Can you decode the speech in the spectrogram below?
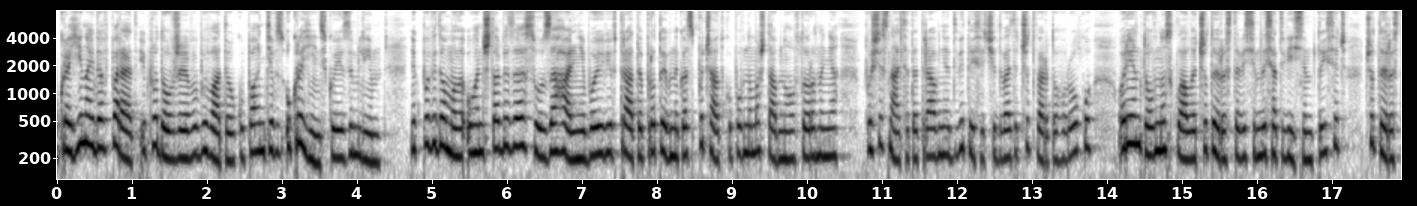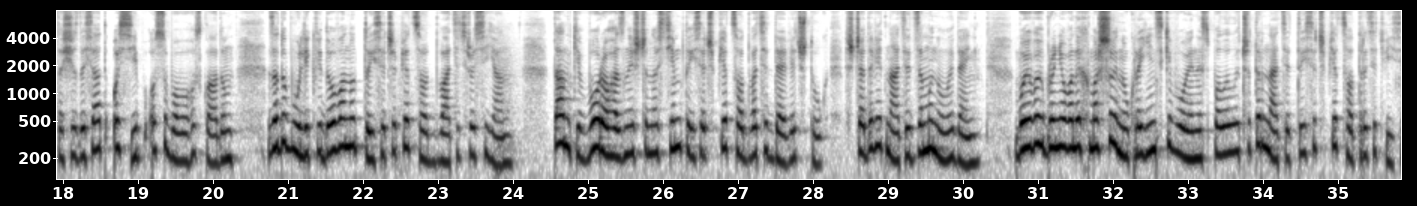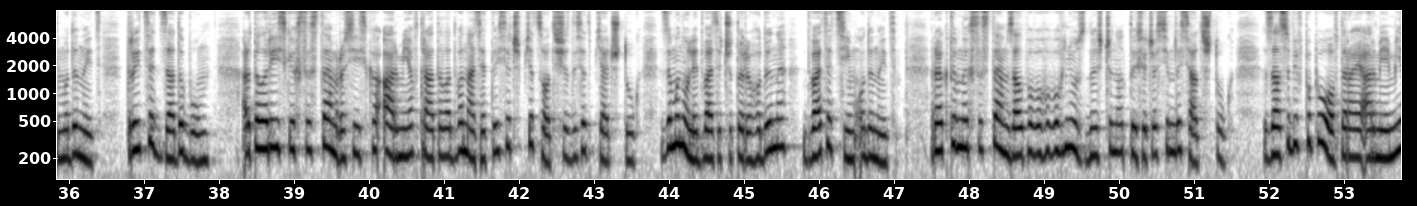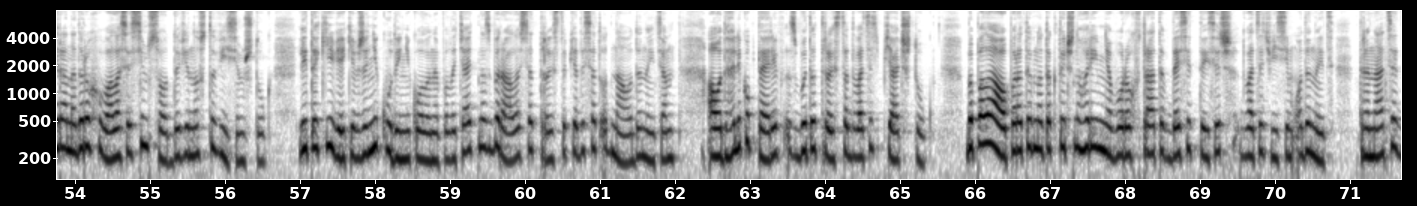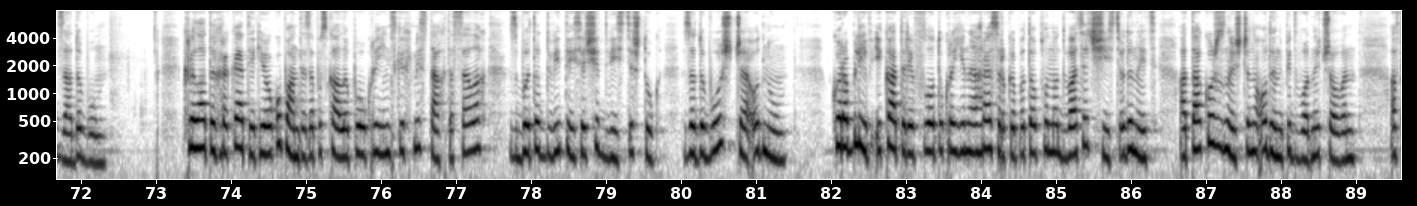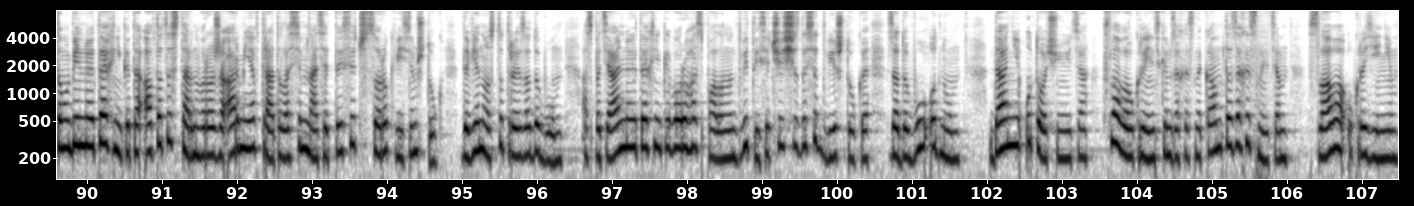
Україна йде вперед і продовжує вибивати окупантів з української землі. Як повідомили у Генштабі ЗСУ, загальні бойові втрати противника з початку повномасштабного вторгнення по 16 травня 2024 року орієнтовно склали 488 тисяч 460 осіб особового складу. За добу ліквідовано 1520 росіян. Танків ворога знищено 7529 штук, ще 19 за минулий день. Бойових броньованих машин українські воїни спалили 14 538 одиниць, 30 за добу. Артилерійських систем російська армія втратила 12 565 штук, за минулі 24 години 27 одиниць. Реактивних систем залпового вогню знищено 1070 штук. Засобів ППО вторая армія міра не дорахувалася 798 штук. Літаків, які вже нікуди ніколи не полетять, назбиралося 351 одиниця. А от гелікоптерів збито 325 штук. БПЛА оперативно-тактичного рівня ворог втратив 10 тисяч 28 одиниць, 13 за добу. Крилатих ракет, які окупанти запускали по українських містах та селах, збито 2200 штук, за добу ще одну. Кораблів і катерів флоту країни-агресорки потоплено 26 одиниць, а також знищено один підводний човен. Автомобільної техніки та автоцистерн ворожа армія втратила 17 тисяч 48 штук, 93 за добу, а спеціальної техніки ворога спалено 2062 штуки, за добу одну. Дані уточнюються. Слава українським захисникам та захисницям! Слава Україні!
